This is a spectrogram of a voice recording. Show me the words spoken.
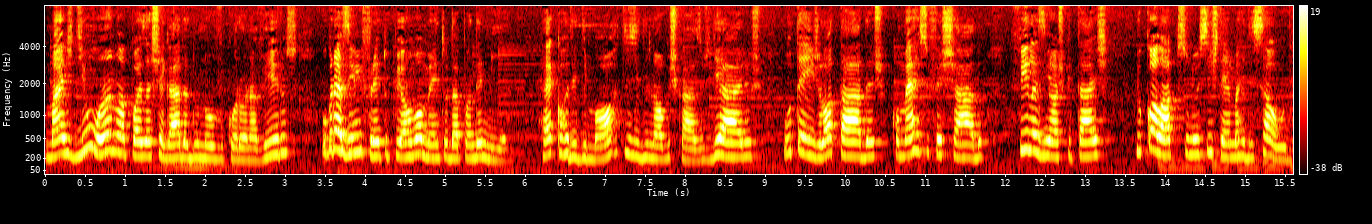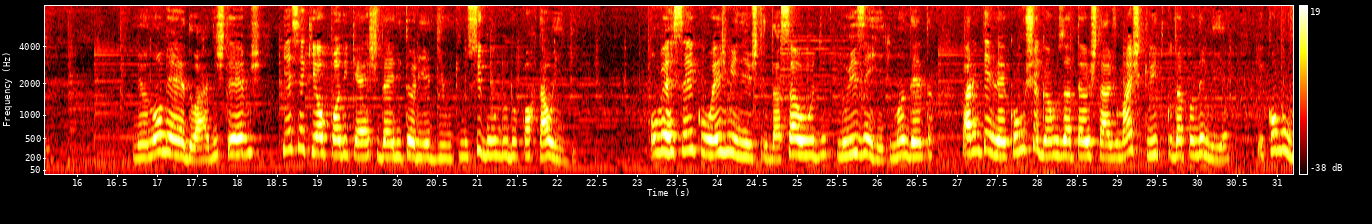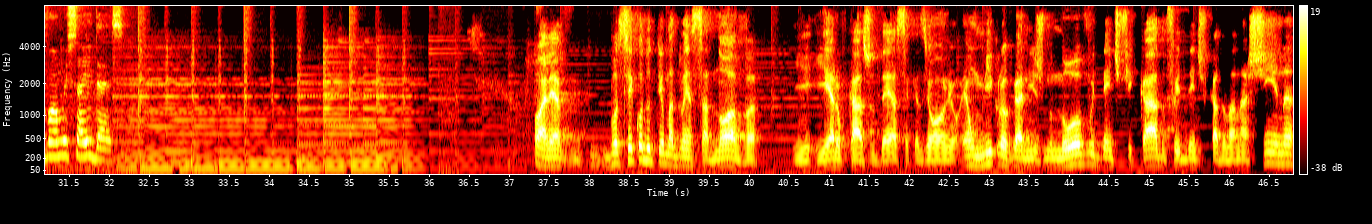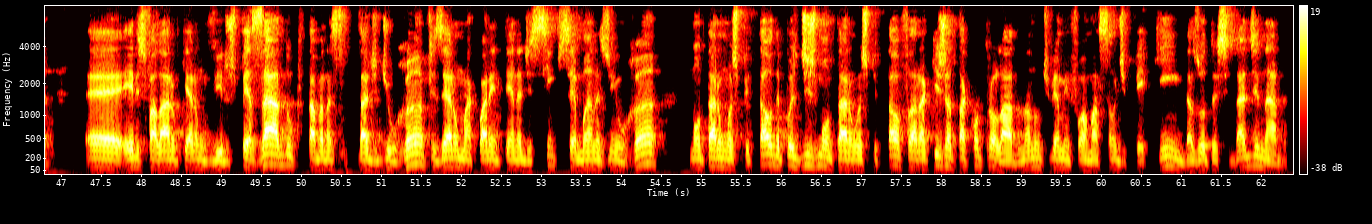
Mais de um ano após a chegada do novo coronavírus, o Brasil enfrenta o pior momento da pandemia. Recorde de mortes e de novos casos diários, UTIs lotadas, comércio fechado, filas em hospitais e o colapso nos sistemas de saúde. Meu nome é Eduardo Esteves e esse aqui é o podcast da editoria de último segundo do portal IG. Conversei com o ex-ministro da Saúde, Luiz Henrique Mandetta, para entender como chegamos até o estágio mais crítico da pandemia e como vamos sair dessa. Olha, você quando tem uma doença nova, e, e, era o caso dessa, quer dizer, é um microorganismo novo, identificado, foi identificado lá na China. É, eles falaram que era um vírus pesado, que estava na cidade de Wuhan, fizeram uma quarentena de cinco semanas em Wuhan, montaram um hospital, depois desmontaram o hospital, falaram aqui já está controlado. Nós não tivemos informação de Pequim, das outras cidades, de nada.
